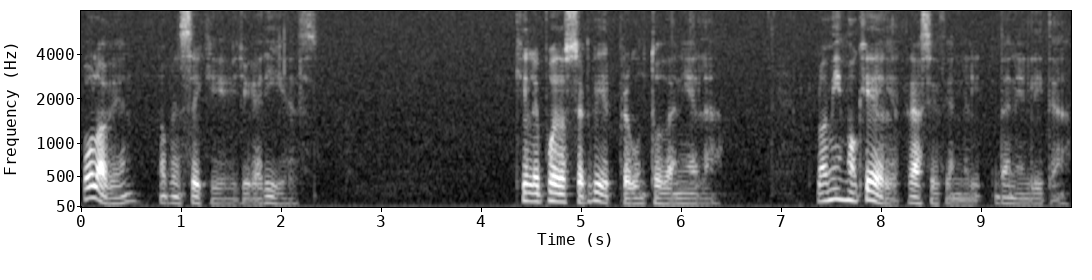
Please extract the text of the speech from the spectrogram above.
Hola Ben, no pensé que llegarías. ¿Qué le puedo servir? preguntó Daniela. Lo mismo que él, gracias Danielita.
